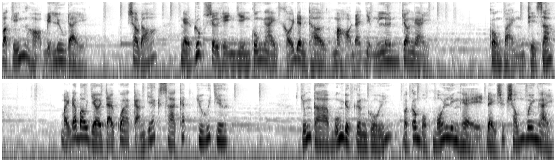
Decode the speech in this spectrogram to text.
và khiến họ bị lưu đày. Sau đó, Ngài rút sự hiện diện của Ngài khỏi đền thờ mà họ đã dựng lên cho Ngài. Còn bạn thì sao? Bạn đã bao giờ trải qua cảm giác xa cách Chúa chưa? Chúng ta muốn được gần gũi và có một mối liên hệ đầy sức sống với Ngài.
